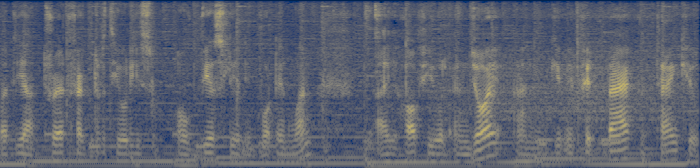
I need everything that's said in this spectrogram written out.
But yeah trait factor theory is obviously an important one i hope you will enjoy and give me feedback. Thank you.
